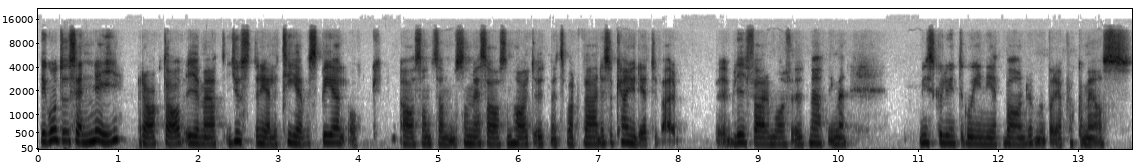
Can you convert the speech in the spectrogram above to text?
Det går inte att säga nej rakt av i och med att just när det gäller tv-spel och ja, sånt som, som jag sa som har ett utmätbart värde så kan ju det tyvärr bli föremål för utmätning. Men vi skulle inte gå in i ett barnrum och börja plocka med oss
